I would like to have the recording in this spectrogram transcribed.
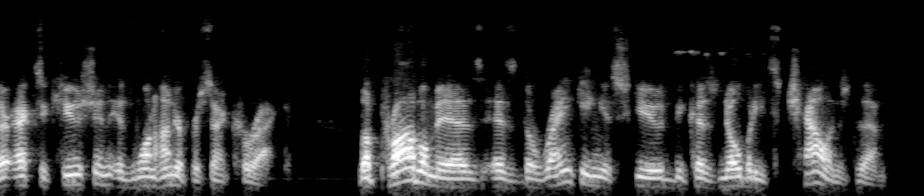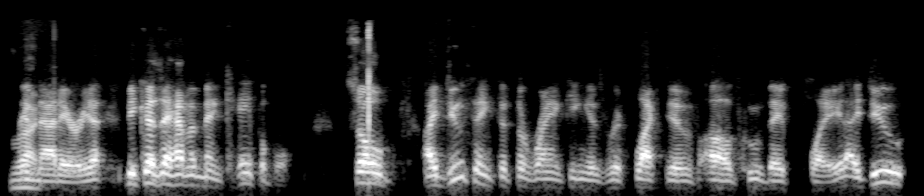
their execution is 100% correct. The problem is, is the ranking is skewed because nobody's challenged them right. in that area because they haven't been capable. So I do think that the ranking is reflective of who they've played. I do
